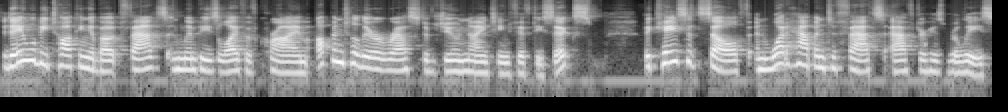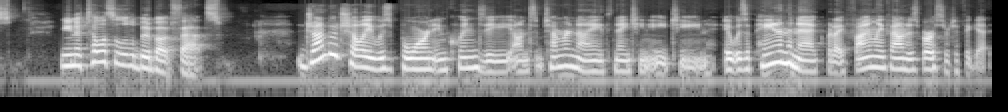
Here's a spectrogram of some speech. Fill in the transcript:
Today, we'll be talking about Fats and Wimpy's life of crime up until their arrest of June 1956, the case itself, and what happened to Fats after his release. Nina, tell us a little bit about Fats. John Buccelli was born in Quincy on September 9th, 1918. It was a pain in the neck, but I finally found his birth certificate.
